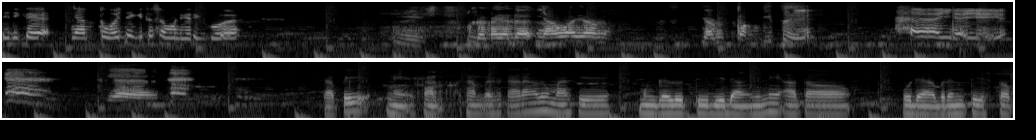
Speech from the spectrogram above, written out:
Jadi kayak nyatu aja gitu sama diri gue Wih, udah kayak ada nyawa yang yang plak gitu ya. iya iya iya. Iya. tapi nih sam- sampai sekarang lu masih menggeluti bidang ini atau udah berhenti stop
